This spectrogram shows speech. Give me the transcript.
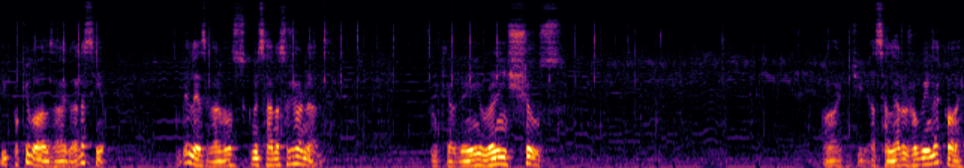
E Pokébolas, ah, agora sim, ó. Beleza, agora vamos começar a nossa jornada. Aqui, ó, vem Running Shows. Ó, a gente acelera o jogo e ainda corre.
